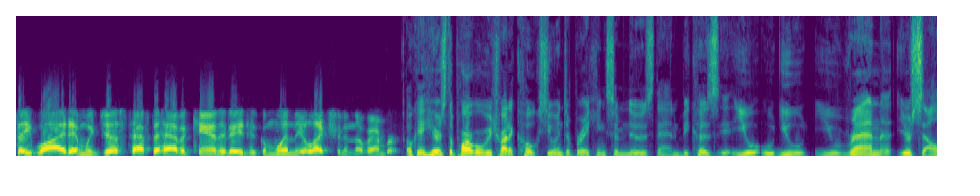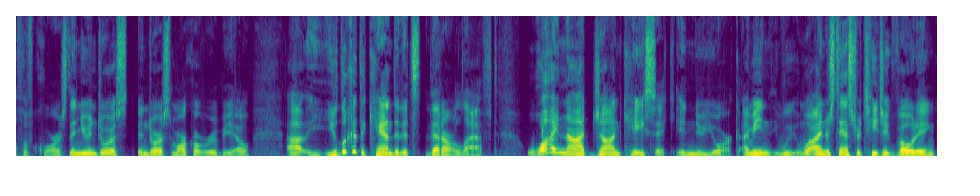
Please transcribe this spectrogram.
statewide, and we just have to have a candidate who can win the election in November. Okay, here's the part where we try to coax you into breaking some news, then, because you you you ran yourself, of course, then you endorsed endorsed Marco Rubio. Uh, you look at the candidates that are left. Why not John Kasich in New York? I mean, we, I understand strategic voting.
